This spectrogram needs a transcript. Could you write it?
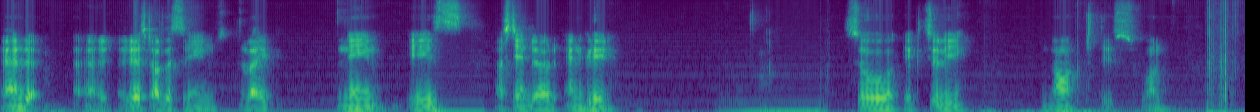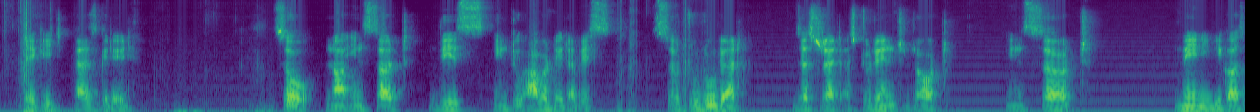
and uh, rest are the same like name is a standard and grade. So actually not this one. Take it as grade so now insert this into our database. So to do that just write a student dot insert many because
